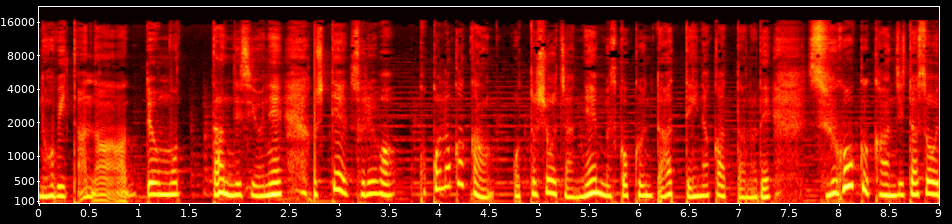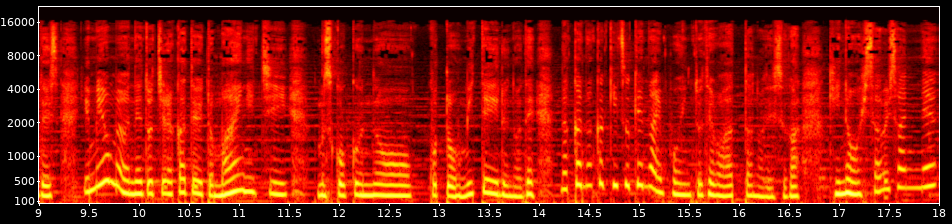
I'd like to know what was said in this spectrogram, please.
伸びたなって思ったんですよね。そしてそれは9日間夫翔ちゃんね息子くんと会っていなかったのですごく感じたそうです。夢嫁はねどちらかというと毎日息子くんのことを見ているのでなかなか気づけないポイントではあったのですが昨日久々にね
